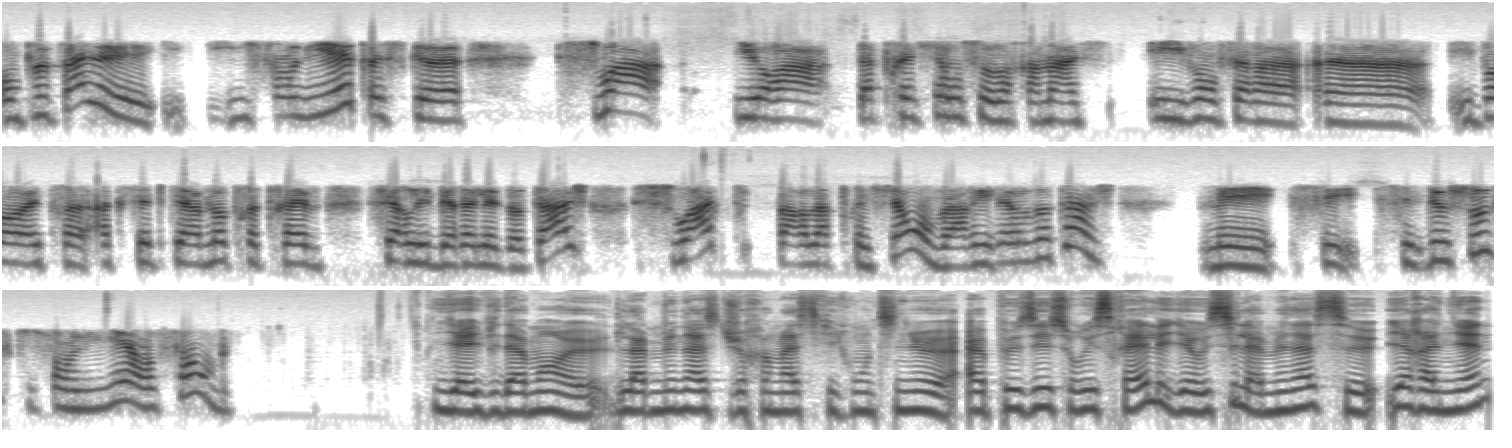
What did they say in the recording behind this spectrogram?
on peut pas les, ils sont liés parce que soit il y aura la pression sur le Hamas et ils vont faire un, ils vont être acceptés à notre trêve, faire libérer les otages, soit par la pression on va arriver aux otages. Mais c'est deux choses qui sont liées ensemble. Il y a évidemment euh, la menace du Hamas qui continue à peser sur Israël. Et il y a aussi la menace euh, iranienne.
